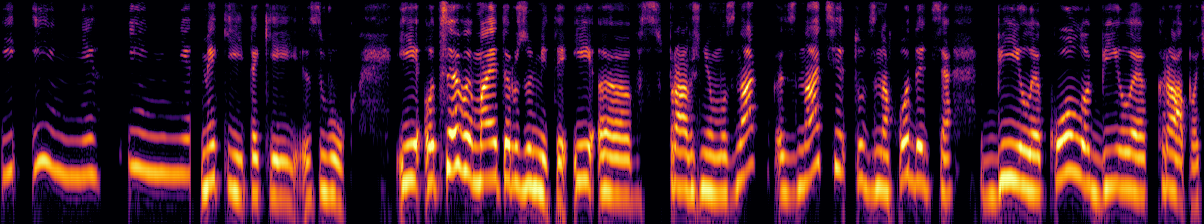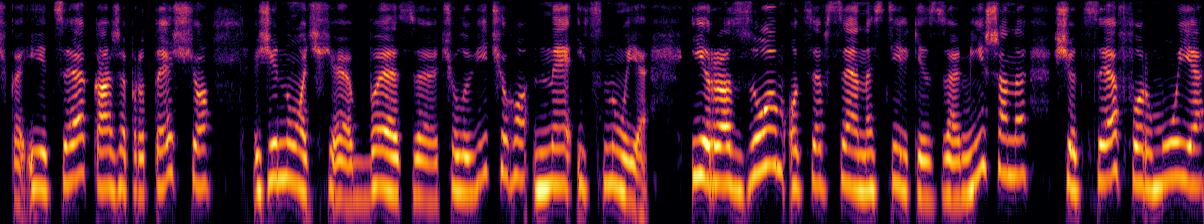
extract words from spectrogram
і інні інні, м'який такий звук. І оце ви маєте розуміти. І е, в справжньому знак, знаці тут знаходиться біле коло, біле крапочка. І це каже про те, що жіноче без чоловічого не існує. І разом оце все настільки замішане, що це формує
